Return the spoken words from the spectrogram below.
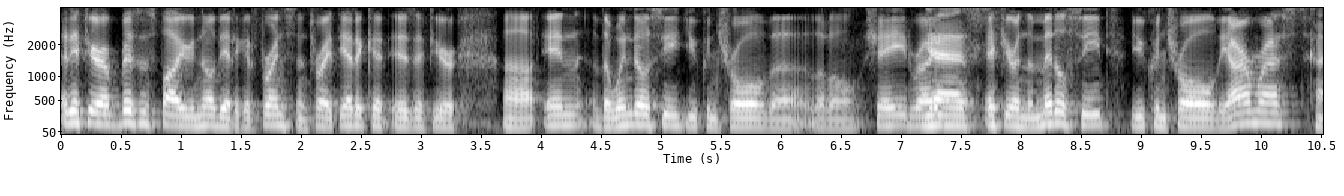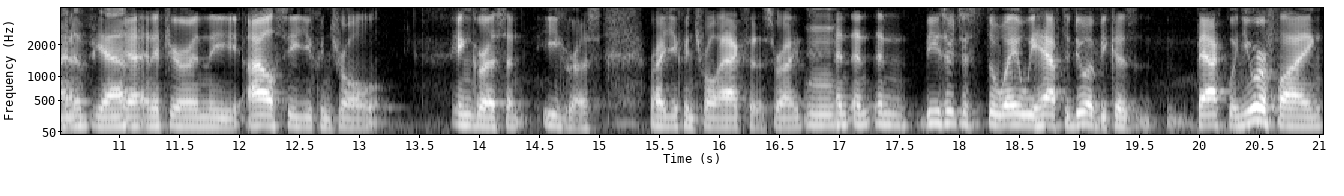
and if you're a business flyer, you know the etiquette. For instance, right, the etiquette is if you're uh, in the window seat, you control the little shade, right? Yes. If you're in the middle seat, you control the armrest. Kind of, yeah. Yeah, and if you're in the aisle seat, you control ingress and egress, right? You control access, right? Mm. And, and and these are just the way we have to do it because back when you were flying,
